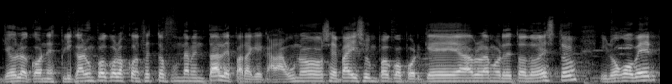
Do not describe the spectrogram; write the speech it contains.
Yo lo, con explicar un poco los conceptos fundamentales para que cada uno sepáis un poco por qué hablamos de todo esto y luego ver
